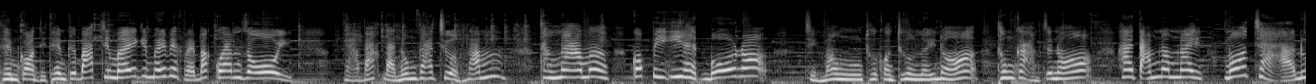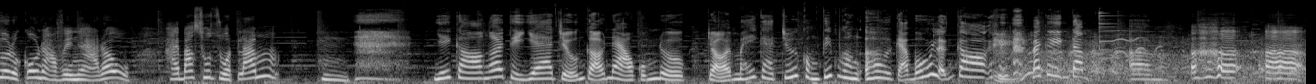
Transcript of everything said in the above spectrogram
Thêm con thì thêm cái bát chứ mấy Cái mấy việc này bác quen rồi. Nhà bác đàn ông gia trưởng lắm Thằng Nam á Copy y hệt bố nó. Chỉ mong thôi còn thương lấy nó Thông cảm cho nó 28 năm nay Nó chả đưa được cô nào về nhà đâu. Hai bác sốt ruột lắm. Với con á thì gia trưởng cỡ nào cũng được. Trời ơi, mấy ca trước con tiếp ngon ơ cả bố lẫn con. Bác cứ yên tâm. À, à, à,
